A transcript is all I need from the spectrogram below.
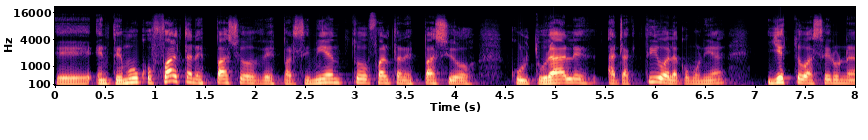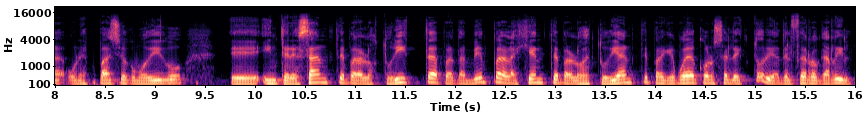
Eh, en Temuco faltan espacios de esparcimiento, faltan espacios culturales atractivos a la comunidad y esto va a ser un espacio, como digo, eh, interesante para los turistas, para también para la gente, para los estudiantes, para que puedan conocer la historia del ferrocarril.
